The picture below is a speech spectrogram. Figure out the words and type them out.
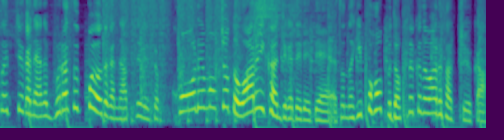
スっていうかね、あのブラスっぽい音が鳴ってるんですよ。これもちょっと悪い感じが出てて、そのヒップホップ独特の悪さっていうか、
